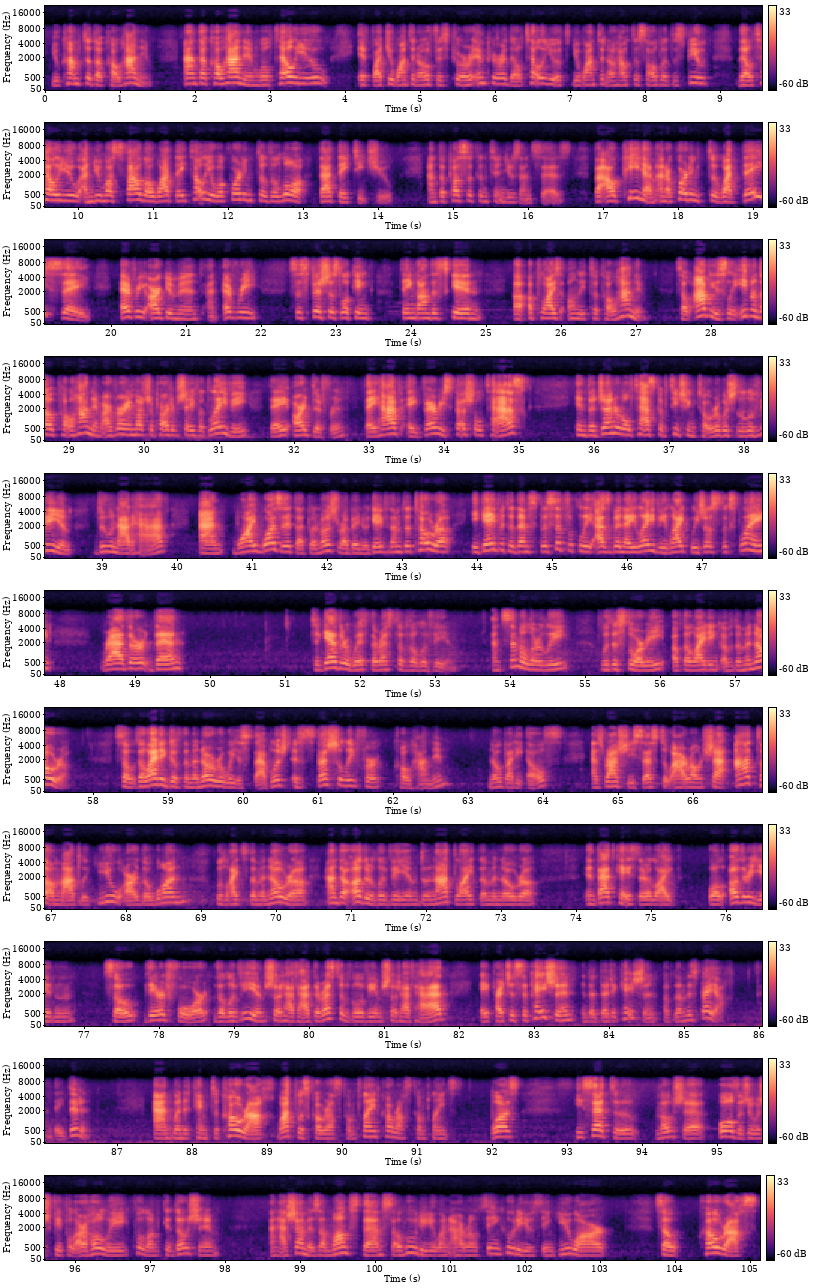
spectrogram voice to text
you come to the Kohanim, and the Kohanim will tell you if what you want to know if it's pure or impure. They'll tell you if you want to know how to solve a dispute. They'll tell you, and you must follow what they tell you according to the law that they teach you. And the pasuk continues and says, "Ba'al pihem," and according to what they say, every argument and every suspicious-looking thing on the skin uh, applies only to Kohanim. So obviously, even though Kohanim are very much a part of Shevet Levi, they are different. They have a very special task in the general task of teaching Torah, which the Levium do not have. And why was it that when Moshe Rabbeinu gave them the Torah, he gave it to them specifically as B'nai Levi, like we just explained, rather than together with the rest of the Levium. And similarly, with the story of the lighting of the menorah. So the lighting of the menorah we established is especially for Kohanim, nobody else. As Rashi says to Aaron, Sha'ata madlik, you are the one who lights the menorah, and the other Levium do not light the menorah. In that case, they're like all other Yidden. So therefore, the Levium should have had, the rest of the Levium should have had a participation in the dedication of the Mizbeach. And they didn't. And when it came to Korach, what was Korach's complaint? Korach's complaint was he said to Moshe, all the Jewish people are holy, kulam kedoshim, and Hashem is amongst them. So who do you and Aaron think? Who do you think you are? So Korach's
